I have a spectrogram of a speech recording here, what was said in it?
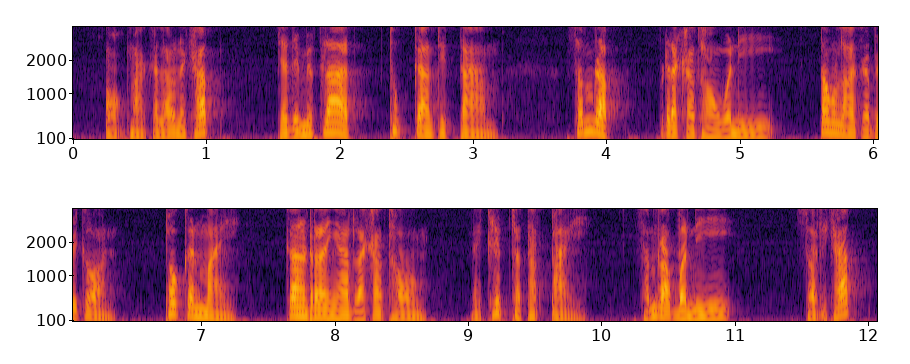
ๆ ออกมากันแล้วนะครับ จะได้ไม่พลาดทุกการติดตามสำหรับราคาทองวันนี้ต้องลากันไปก่อน พบกันใหม่ การรายงานราคาทองในคลิปถัดๆไปสำหรับวันนี้ สวัสดีครับ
